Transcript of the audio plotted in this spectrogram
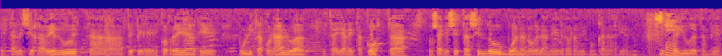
Está Leslie Ravelo, está Pepe Correa, que publica con Alba, está Yaneta Costa, o sea que se está haciendo buena novela negra ahora mismo en Canarias, ¿no? Y eso ayuda también.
